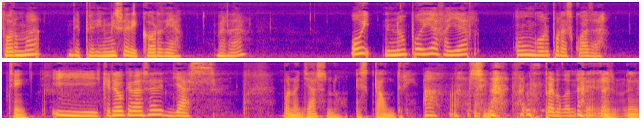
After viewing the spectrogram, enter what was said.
forma de pedir misericordia, ¿verdad? Hoy no podía fallar un gol por escuadra. Sí. Y creo que va a ser jazz. Bueno, jazz no, es country. Ah, Sí. perdón. Es- eh,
